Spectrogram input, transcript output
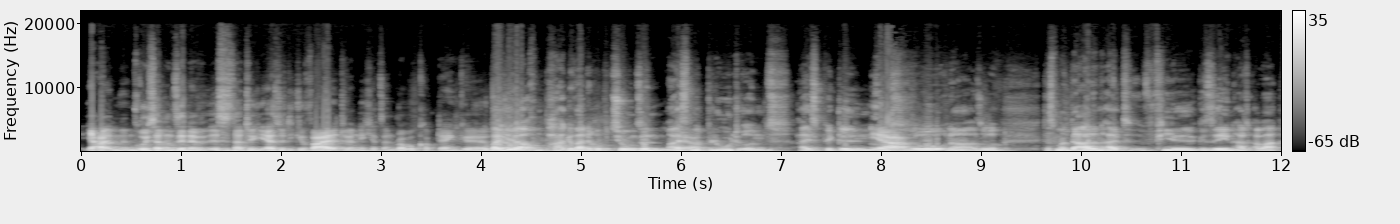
ja, im, im größeren Sinne ist es natürlich eher so die Gewalt, wenn ich jetzt an Robocop denke. Wobei hier auch ein paar Gewalteruptionen sind, meist Ja. mit Blut und Eispickeln Ja. und so, ne? Also, dass man da dann halt viel gesehen hat, aber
